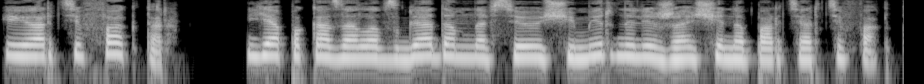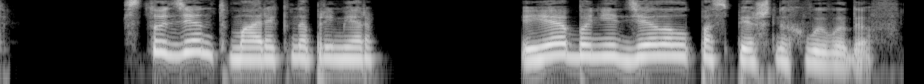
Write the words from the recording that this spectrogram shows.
И артефактор. Я показала взглядом на все еще мирно лежащий на парте артефакт. Студент Марик, например. Я бы не делал поспешных выводов.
